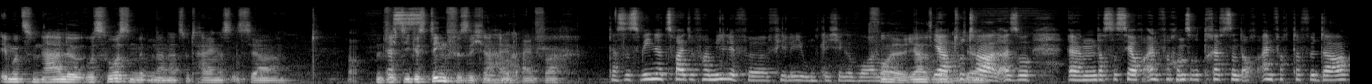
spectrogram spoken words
emotionale Ressourcen miteinander zu teilen. Das ist ja ein Das- wichtiges Ding für Sicherheit einfach. Das ist wie eine zweite Familie für viele Jugendliche geworden. Voll, ja, Ja, ich, total. Also ähm, das ist ja auch einfach, unsere Treffs sind auch einfach dafür da,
